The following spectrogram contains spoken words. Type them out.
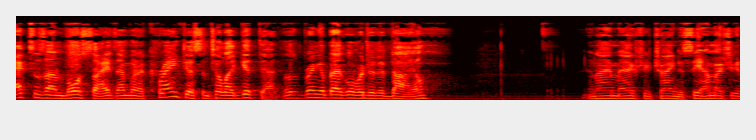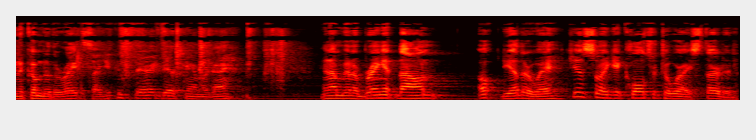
X is on both sides. I'm going to crank this until I get that. Let's bring it back over to the dial. And I'm actually trying to see. I'm actually going to come to the right side. You can stay right there, camera guy and I'm gonna bring it down, oh, the other way, just so I get closer to where I started.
